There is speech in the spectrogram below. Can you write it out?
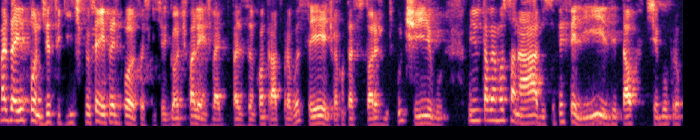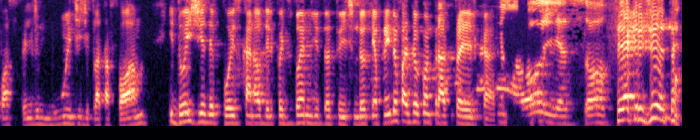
Mas aí, pô, no dia seguinte, eu falei pra ele, pô, Sr. Skit, igual eu te falei, a gente vai fazer um contrato pra você, a gente vai contar essa história junto contigo. O menino tava emocionado, super feliz e tal. Chegou proposta pra ele de um monte de plataforma e dois dias depois o canal dele foi desbanido da Twitch. Não deu tempo nem de eu fazer o contrato para ele, cara. Ah, olha só. Você acredita?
